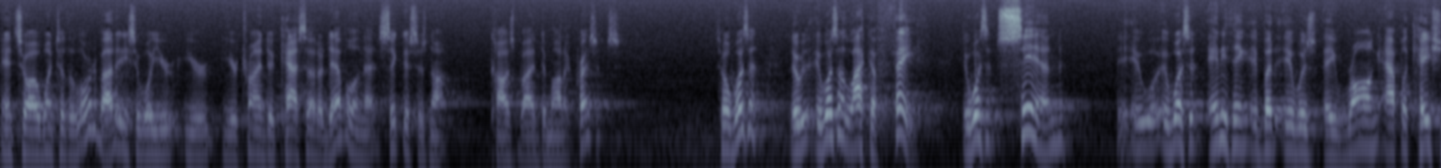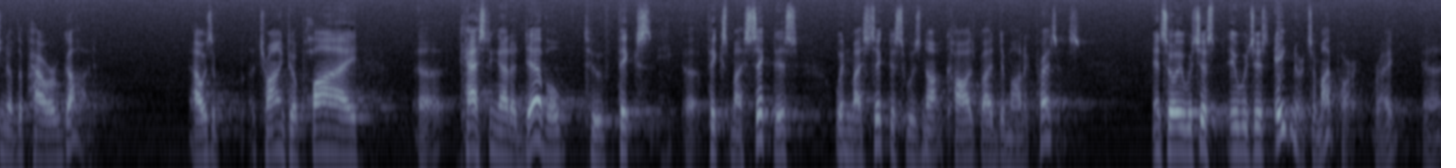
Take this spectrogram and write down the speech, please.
And so I went to the Lord about it. He said, Well, you're, you're, you're trying to cast out a devil, and that sickness is not caused by a demonic presence. So it wasn't, it wasn't lack of faith, it wasn't sin, it, it wasn't anything, but it was a wrong application of the power of God. I was trying to apply uh, casting out a devil to fix, uh, fix my sickness when my sickness was not caused by demonic presence. And so it was just, it was just ignorance on my part, right? Uh,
